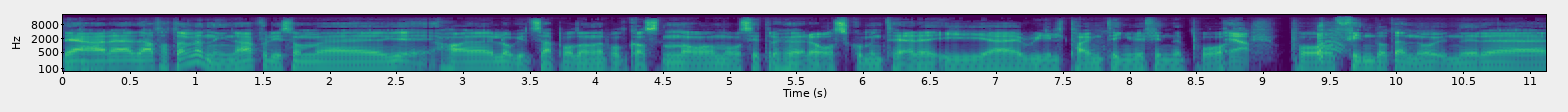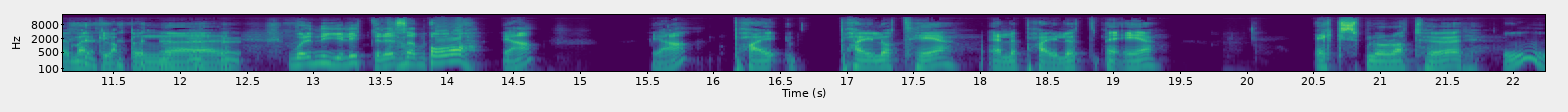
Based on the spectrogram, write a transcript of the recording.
Det, er, eh, det har tatt en vending der for de som eh, har logget seg på denne podkasten og nå sitter og hører oss kommentere i eh, realtime ting vi finner på, Ja. på finn.no under merkelappen Våre nye lyttere som Og Ja. Ja. pi Pilot T, eller Pilot med E, eksploratør. Oh,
